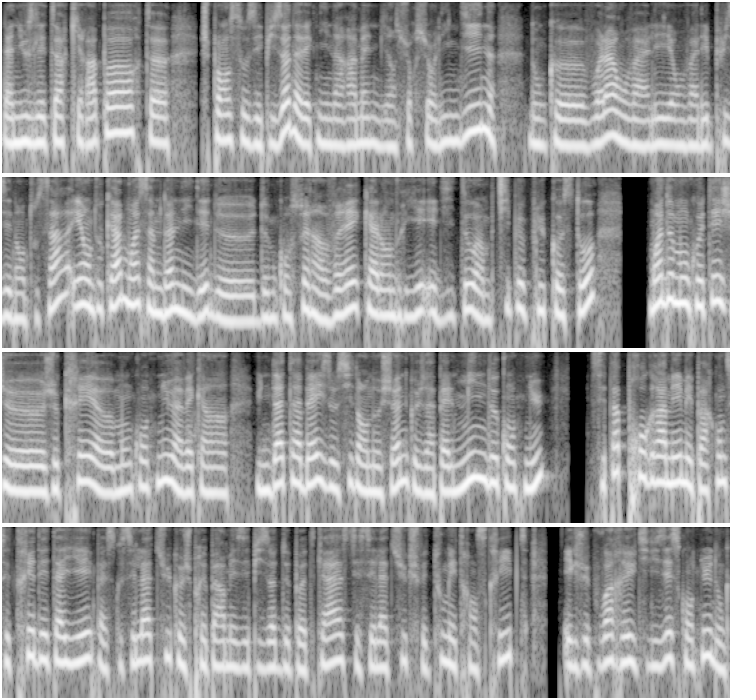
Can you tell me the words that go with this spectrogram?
la newsletter qui rapporte. je pense aux épisodes avec Nina Ramen, bien sûr, sur LinkedIn. Donc euh, voilà, on va aller, on va aller puiser dans tout ça. Et en tout cas, moi, ça me donne l'idée de, de me construire un vrai calendrier édito un petit peu plus costaud. Moi, de mon côté, je, je crée mon contenu avec un, une database aussi dans Notion que j'appelle mine de contenu. C'est pas programmé, mais par contre, c'est très détaillé parce que c'est là-dessus que je prépare mes épisodes de podcast et c'est là-dessus que je fais tous mes transcripts et que je vais pouvoir réutiliser ce contenu. Donc,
